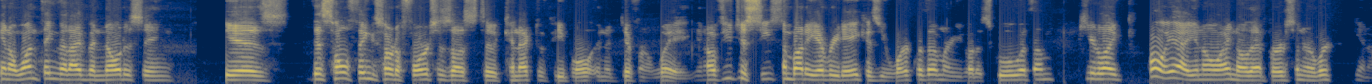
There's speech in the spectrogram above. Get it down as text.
you know one thing that I've been noticing is this whole thing sort of forces us to connect with people in a different way. You know, if you just see somebody every day because you work with them or you go to school with them, you're like, oh yeah, you know, I know that person, or we're you know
